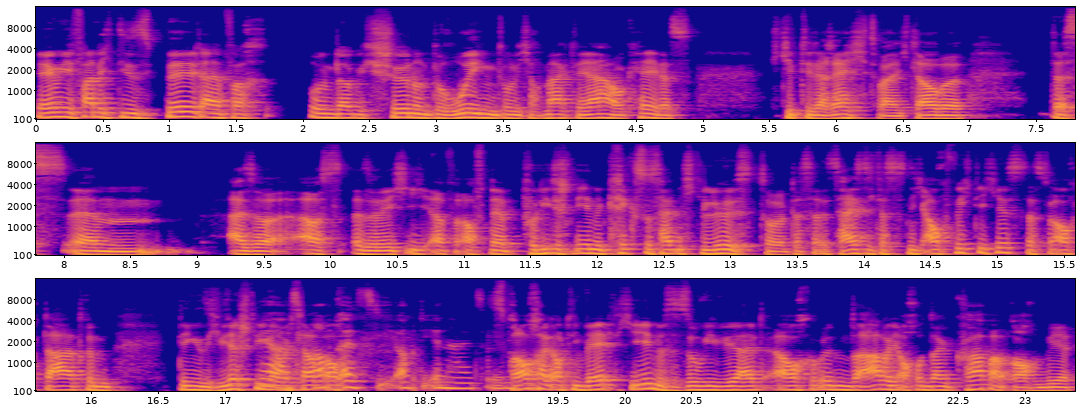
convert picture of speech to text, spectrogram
irgendwie fand ich dieses Bild einfach unglaublich schön und beruhigend und ich auch merkte, ja, okay, das, ich gebe dir da recht, weil ich glaube, dass ähm, also aus, also ich, ich auf, auf der politischen Ebene kriegst du es halt nicht gelöst. So, das, das heißt nicht, dass es nicht auch wichtig ist, dass du auch da drin Dinge sich widerspiegeln. Ja, aber ich glaube auch, die, auch die Inhaltsebene. Es braucht halt auch die weltliche Ebene. Es ist so, wie wir halt auch in unserer Arbeit, auch unseren Körper brauchen wir.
